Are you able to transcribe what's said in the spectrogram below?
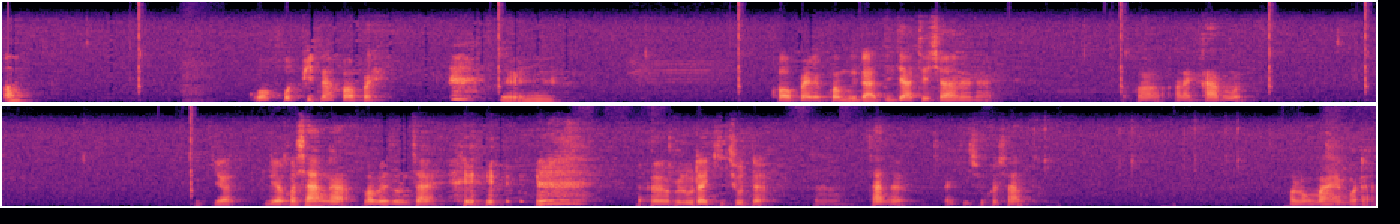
เอ้า กลัวโคตรผิดนะขอไปออขอไปในความอึดอัดที่ยากที่ช้าเลยนะแล้วก็อะไรค้าไปหมดเดี๋ยวเดี๋ยวก็ช่างอะเราไม่สนใจ เออไม่รู้ได้กี่ชุดเนี่ยช่างเถอะได้กี่ชุดก็ช่างเอาลงมาให้หมดอะ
